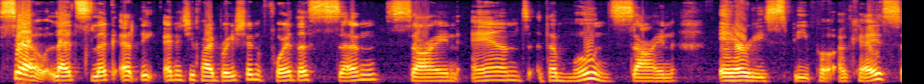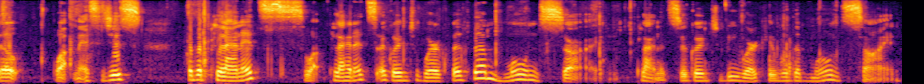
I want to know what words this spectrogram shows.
So let's look at the energy vibration for the sun sign and the moon sign Aries people okay? So what messages for the planets? What planets are going to work with the moon sign? Planets are going to be working with the moon sign.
